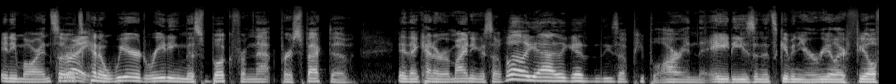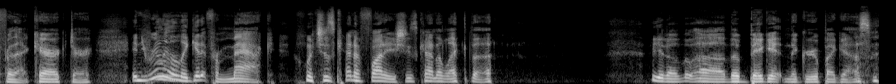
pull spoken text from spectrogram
anymore, and so it's kind of weird reading this book from that perspective. And then kind of reminding yourself, well, yeah, again, these people are in the 80s, and it's giving you a realer feel for that character. And you really only get it from Mac, which is kind of funny. She's kind of like the, you know, uh, the bigot in the group, I guess.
